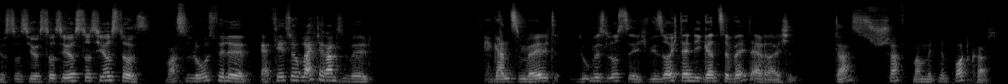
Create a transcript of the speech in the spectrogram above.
Justus, Justus, Justus, Justus. Was ist los, Philipp? Erzähl's doch gleich der ganzen Welt. Der ganzen Welt, du bist lustig. Wie soll ich denn die ganze Welt erreichen? Das schafft man mit einem Podcast.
